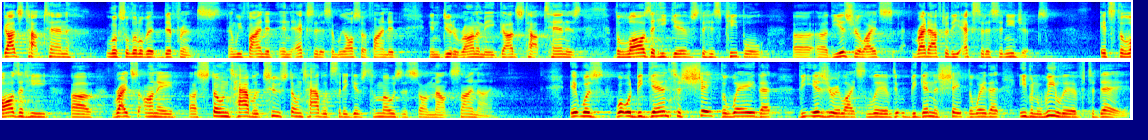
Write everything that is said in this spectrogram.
God's top 10 looks a little bit different. And we find it in Exodus and we also find it in Deuteronomy. God's top 10 is the laws that he gives to his people uh, uh, the Israelites right after the Exodus in Egypt. It's the laws that he uh, writes on a, a stone tablet, two stone tablets that he gives to Moses on Mount Sinai. It was what would begin to shape the way that the Israelites lived. It would begin to shape the way that even we live today.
